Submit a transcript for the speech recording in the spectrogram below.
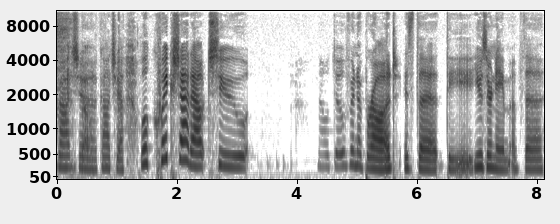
gotcha, no. gotcha. Well, quick shout out to Moldovan Abroad is the the username of the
